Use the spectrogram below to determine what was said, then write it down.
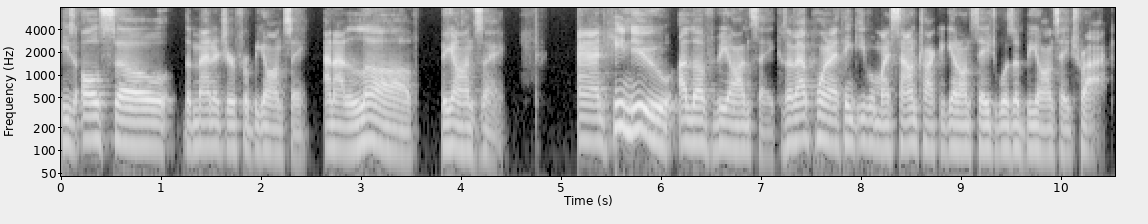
he's also the manager for Beyonce. And I love Beyonce. And he knew I loved Beyonce because at that point, I think even my soundtrack to get on stage was a Beyonce track.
